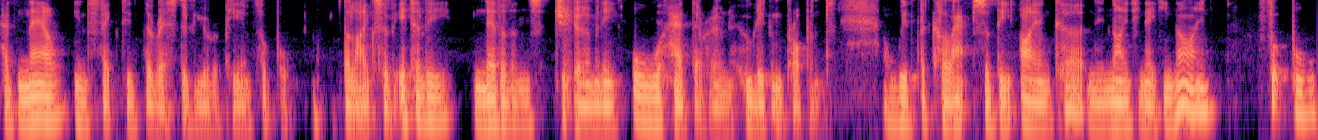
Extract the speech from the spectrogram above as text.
had now infected the rest of European football. The likes of Italy, Netherlands, Germany all had their own hooligan problems. And with the collapse of the Iron Curtain in 1989, football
